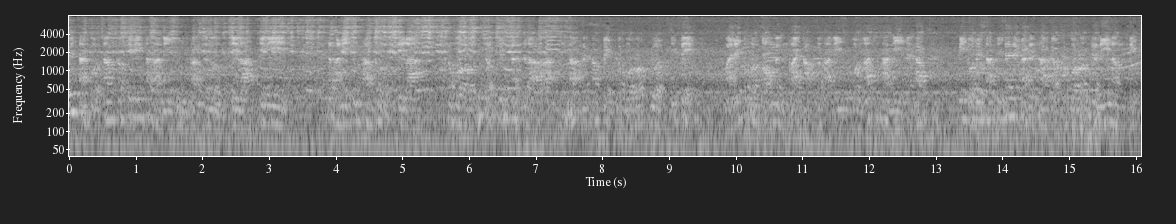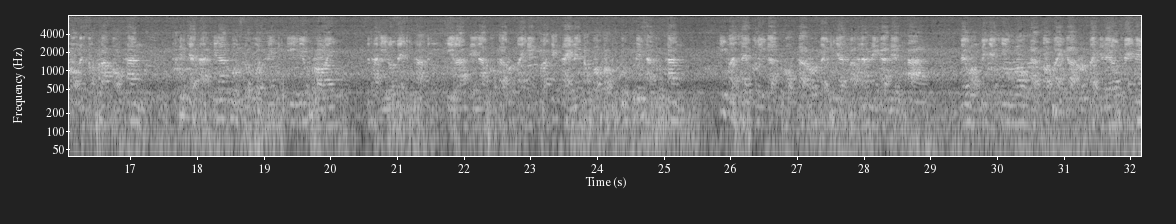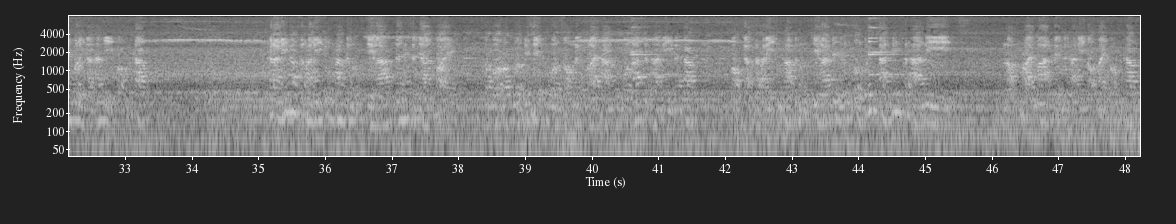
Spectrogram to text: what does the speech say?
ทราบครับที่นี่สถานีชุมทางถนนจีระที่นี่สถานีชุมทางถนนจีระขบวนรถที่จอดขึ้นกัญจนารักษ์ที่สามนะครับเป็นขบวนรถด่วนพิเศษหมายเลขกำหนดสองหนึ่งปลายทางสถานีบลราชธานีนะครับ มีตัวโดยสารที่ใช้ในการเดินทางกับขบวนรถเที่ยวนี้นำสิ่งของและสัมภาระของท่าน ขึ้นจากฐานที่นั่งบนขบวนให้เป็นที่เรียบร้อย สถานีรถไฟชุมทางถนนจีระในนามของการรถไฟแห่งประเทศไทยนะครับขอขอบคุณผู้โดยสารทุกท่านที่มาใช้บริการของการรถไฟวิทยาพาในการเดินทาง ได้หวังเป็นอย่างยิ่งว่าโอกาสต่อไปการรถไฟจะได้รับใช้ให้บริการท่านอีกขอบครับขณะนี้ทางสถานีชุมทางถนนจีระได้ให้สัญญาณไฟขบวนรถด่วนพิเศษขบวน21ปลายทางขบวนราชธานีนะครับออกจากสถานีชุมทางถนนจีระได้ถึงส่งผู้โดยสารที่สถานีหลังปลายมาสเป็นสถานีต่อไปของครับ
